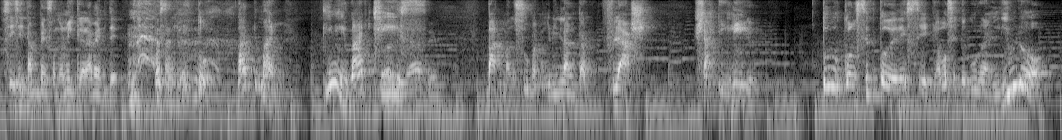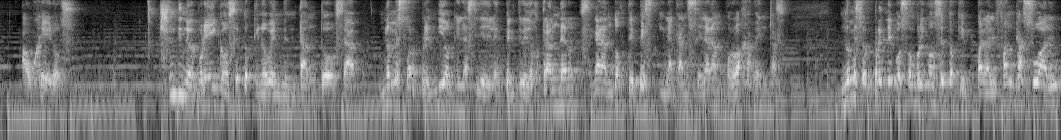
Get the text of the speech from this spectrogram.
Sí, sí, están pensando en mí claramente. Pasa que esto, Batman tiene baches. Batman, Superman, Green Lantern, Flash, Justice League. Todo concepto de DC que a vos se te ocurra en el libro, agujeros. Yo entiendo que por ahí hay conceptos que no venden tanto. O sea, no me sorprendió que la serie del Spectre de Ostrander sacaran dos TPs y la cancelaran por bajas ventas. No me sorprende porque son por conceptos que para el fan casual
